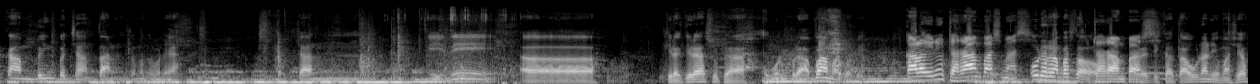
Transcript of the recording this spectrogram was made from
kambing pejantan teman-teman ya. Dan ini eh, kira-kira sudah umur berapa Mas Sofi? Kalau ini udah rampas Mas. Oh, udah rampas tau? Udah rampas. Tiga tahunan ya Mas ya?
